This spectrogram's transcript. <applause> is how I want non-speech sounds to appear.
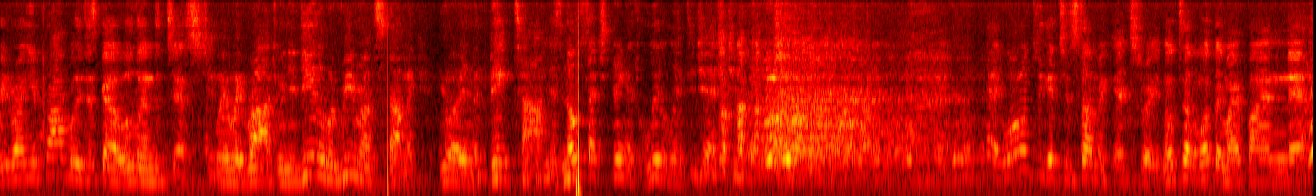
rerun. You probably just got a little indigestion. Wait, wait, Raj, when you're dealing with rerun stomach, you are in the big time. There's no such thing as little indigestion. <laughs> <laughs> Hey, why don't you get your stomach x-rayed? No telling what they might find in there.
